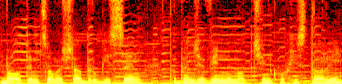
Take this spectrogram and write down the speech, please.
Bo o tym, co myślał drugi syn, to będzie w innym odcinku historii.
